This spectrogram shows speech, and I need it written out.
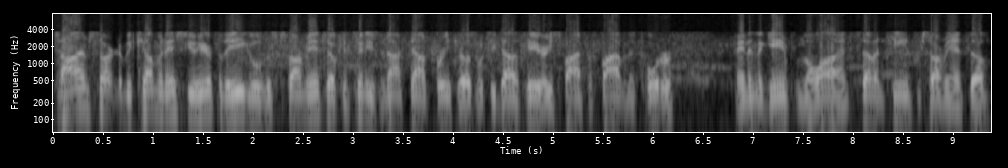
time starting to become an issue here for the Eagles as Sarmiento continues to knock down free throws, which he does here. He's five for five in the quarter and in the game from the line, 17 for Sarmiento.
